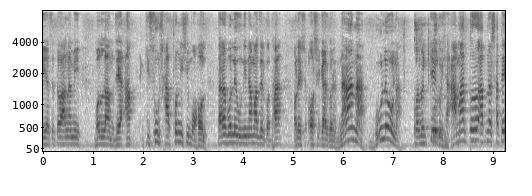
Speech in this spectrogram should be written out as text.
এই আছে। তখন আমি বললাম যে কিছু স্বার্থনিশী মহল। তারা বলে উনি নামাজের কথা অনেক অস্বীকার করেন। না না ভুলেও না। Comment কে কইছে? আমার তো আপনার সাথে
